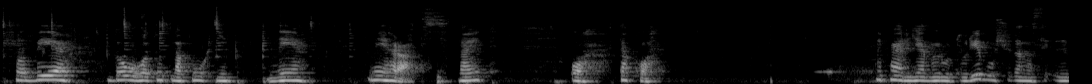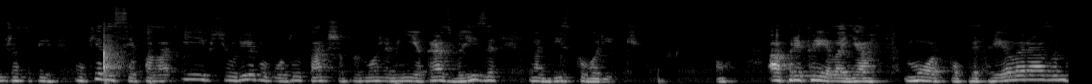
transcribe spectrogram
щоб довго тут на кухні не, не гратися. Знаєте? О, тако. Тепер я беру ту рибу, сюди наси- вже собі муки насипала, і всю рибу буду так, щоб може мені якраз влізе на дві сковорідки. О. А прикрила я моркву, прикрила разом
